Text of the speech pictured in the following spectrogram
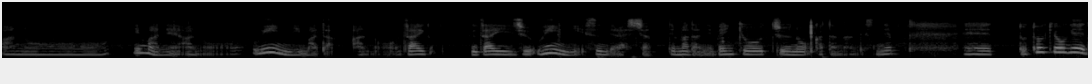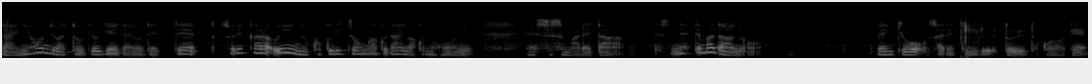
あのー、今ねあのウィーンにまだあの在在住ウィーンに住んでらっしゃってまだね勉強中の方なんですね。えー、っと東京芸大日本では東京芸大を出てそれからウィーンの国立音楽大学の方に、えー、進まれたんですね。でまだあの勉強されているというところで、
